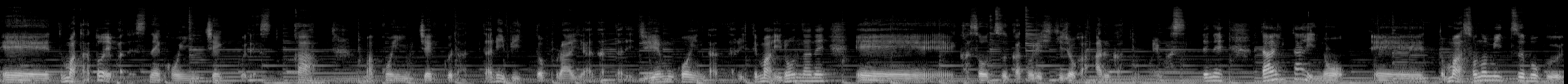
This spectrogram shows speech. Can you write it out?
えー、と、まあ、例えばですね、コインチェックですとか、まあ、コインチェックだったり、ビットフライヤーだったり、GM コインだったりって、まあ、いろんなね、えー、仮想通貨取引所があるかと思います。でね、大体の、えー、と、まあ、その3つ僕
